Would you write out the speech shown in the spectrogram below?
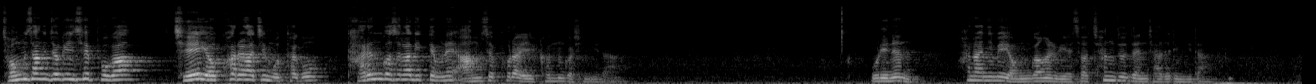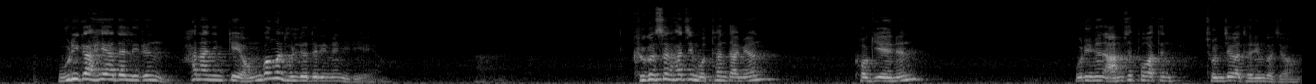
정상적인 세포가 제 역할을 하지 못하고 다른 것을 하기 때문에 암세포라 일컫는 것입니다. 우리는 하나님의 영광을 위해서 창조된 자들입니다. 우리가 해야 될 일은 하나님께 영광을 돌려드리는 일이에요. 그것을 하지 못한다면 거기에는 우리는 암세포 같은 존재가 되는 거죠.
